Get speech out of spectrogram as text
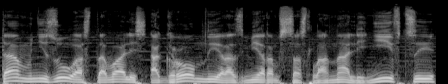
Там внизу оставались огромные размером со слона ленивцы,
